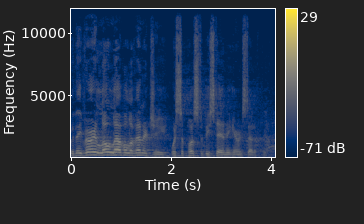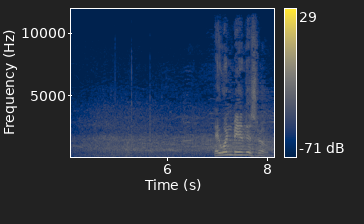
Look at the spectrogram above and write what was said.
with a very low level of energy was supposed to be standing here instead of me. They wouldn't be in this room.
